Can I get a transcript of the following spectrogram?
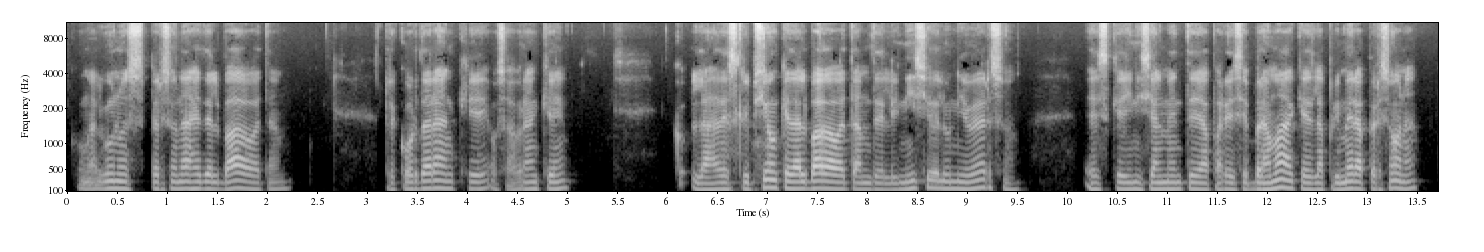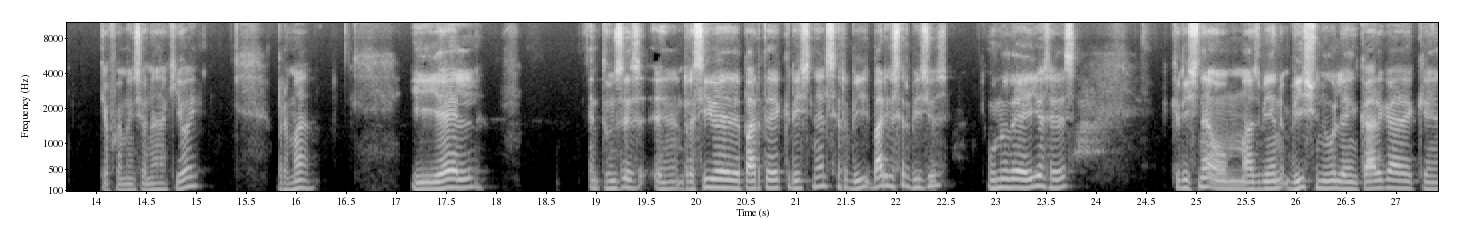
con algunos personajes del Bhagavatam, recordarán que, o sabrán que, la descripción que da el Bhagavatam del inicio del universo es que inicialmente aparece Brahma, que es la primera persona que fue mencionada aquí hoy, Brahma. Y él entonces eh, recibe de parte de Krishna varios servicios. Uno de ellos es Krishna, o más bien Vishnu, le encarga de que,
